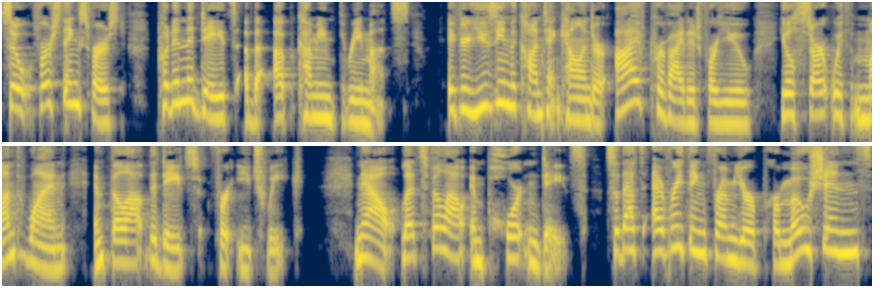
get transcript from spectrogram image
So first things first, put in the dates of the upcoming three months. If you're using the content calendar I've provided for you, you'll start with month one and fill out the dates for each week. Now let's fill out important dates. So that's everything from your promotions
